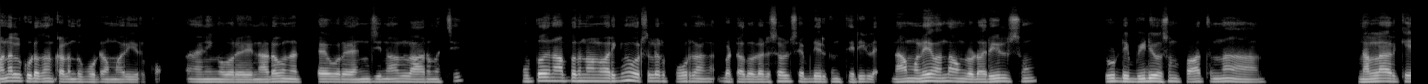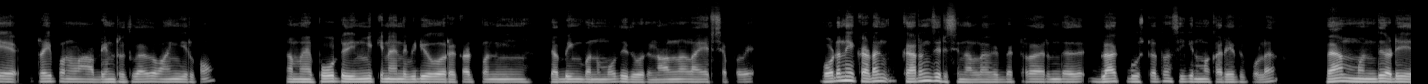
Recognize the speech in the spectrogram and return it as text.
மணல் கூட தான் கலந்து போடுற மாதிரி இருக்கும். நீங்கள் ஒரு நடவு நட்ட ஒரு அஞ்சு நாள் ஆரம்பித்து முப்பது நாற்பது நாள் வரைக்கும் ஒரு சிலர் போடுறாங்க. பட் அதோட ரிசல்ட்ஸ் எப்படி இருக்குன்னு தெரியல. நாமளே வந்து அவங்களோட ரீல்ஸும் யூடியூப் வீடியோஸும் பார்த்துன்னா நல்லா இருக்கே ட்ரை பண்ணலாம் அப்படின்றதுக்காக வாங்கியிருக்கோம். நம்ம போட்டு இன்னைக்கு நான் இந்த வீடியோவை ரெக்கார்ட் பண்ணி டப்பிங் பண்ணும்போது இது ஒரு நாலு நாள் ஆயிடுச்சு அப்போவே. உடனே கடன் கரைஞ்சிருச்சு. நல்லாவே பெட்டராக இருந்தது. பிளாக் பூஸ்டர் தான் சீக்கிரமாக கரையுது போல். வேம் வந்து அப்படியே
